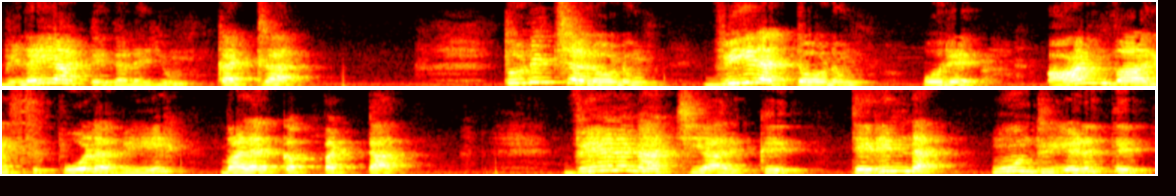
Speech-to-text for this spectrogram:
விளையாட்டுகளையும் கற்றார். துணிச்சலோடும் வீரத்தோடும் ஒரு ஆண் வாரிசு போலவே வளர்க்கப்பட்டார். வேலுநாச்சியாருக்கு தெரிந்த மூன்று எழுத்து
